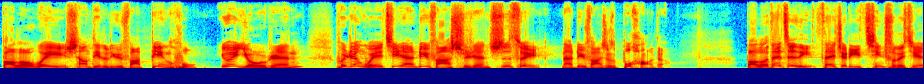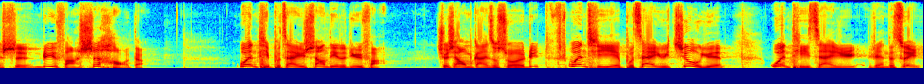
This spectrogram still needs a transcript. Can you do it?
保罗为上帝的律法辩护，因为有人会认为，既然律法使人知罪，那律法就是不好的。保罗在这里在这里清楚的解释，律法是好的，问题不在于上帝的律法，就像我们刚才所说的，律问题也不在于旧约，问题在于人的罪。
